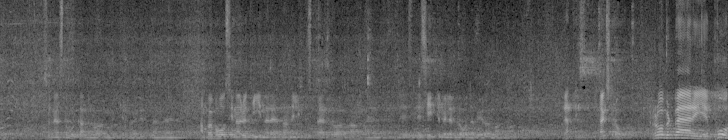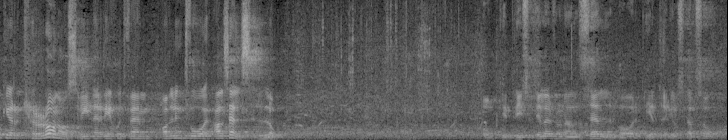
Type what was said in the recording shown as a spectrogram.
Så, så nästa år kan det vara mycket möjligt. Men eh, han behöver ha sina rutiner än. Han är lite spänd och att han, eh, det, det sitter väldigt bra där vi gör man. Grattis! Tack ska du ha. Robert Berg, Poker Kronos, vinner V75 avdelning 2 Ahlsells lopp. Och prisutdelare från Ahlsell var Peter Gustafsson.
